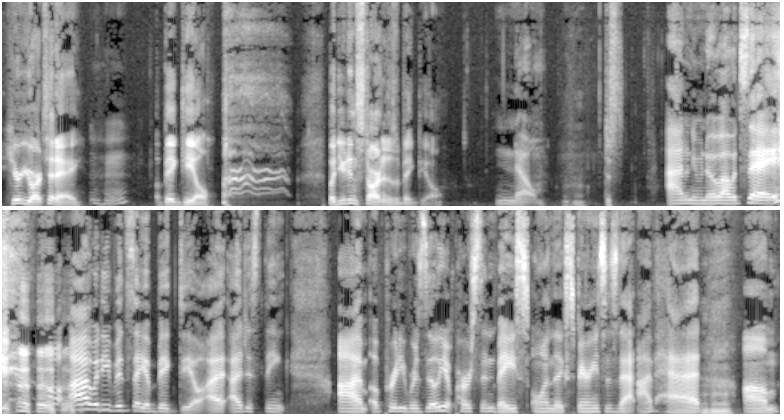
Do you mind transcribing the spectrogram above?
Here you are today, Mm-hmm. a big deal, but you didn't start it as a big deal. No, Just I don't even know. what I would say. I would even say a big deal. I I just think. I'm a pretty resilient person based on the experiences that I've had. Um,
